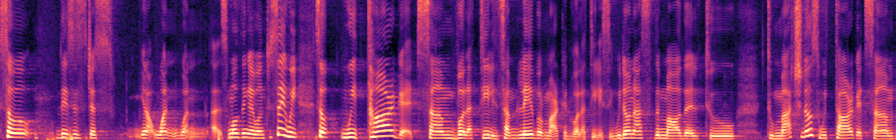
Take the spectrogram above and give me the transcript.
so this is just you know, one, one uh, small thing I want to say. We, so we target some volatility, some labor market volatility. We don't ask the model to, to match those. We target some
